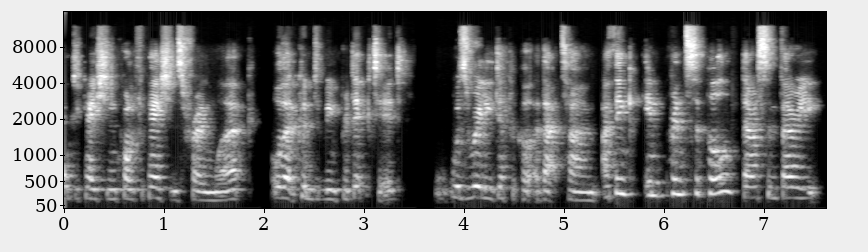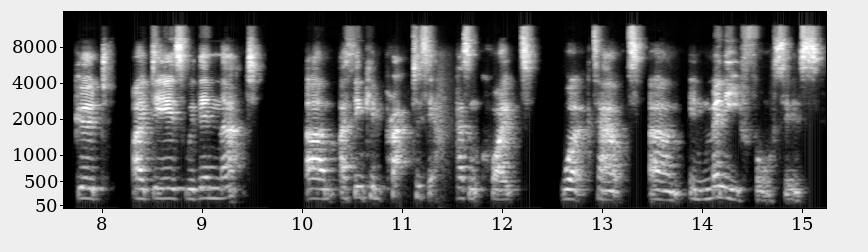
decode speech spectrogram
education qualifications framework, although it couldn't have been predicted, was really difficult at that time. I think, in principle, there are some very good ideas within that. Um, I think in practice, it hasn't quite worked out um, in many forces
